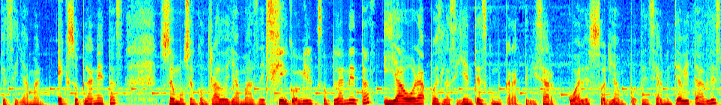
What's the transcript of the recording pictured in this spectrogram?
que se llaman exoplanetas. Entonces hemos encontrado ya más de 5000 exoplanetas ahora pues la siguiente es como caracterizar cuáles serían potencialmente habitables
